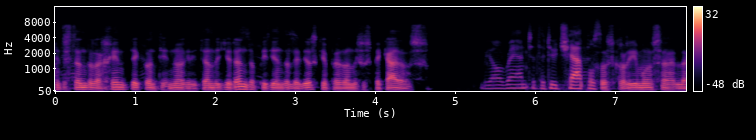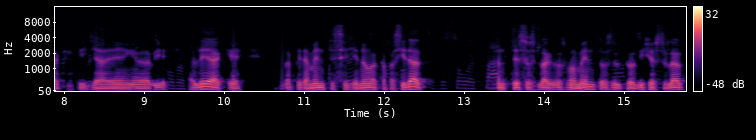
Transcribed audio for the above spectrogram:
Mientras tanto, la gente continuó gritando llorando, pidiéndole a Dios que perdone sus pecados. Nos corrimos a la capilla en la aldea que rápidamente se llenó a capacidad. Ante esos largos momentos del prodigio estelar,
